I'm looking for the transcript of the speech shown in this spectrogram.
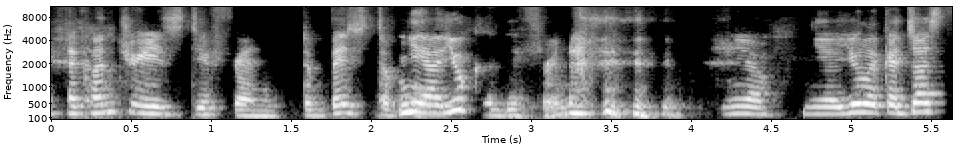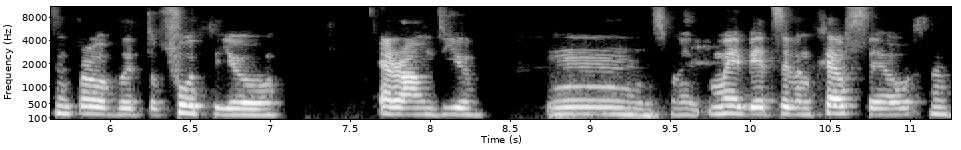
if the country is different, the vegetables Yeah, you- are different. yeah yeah you like adjusting probably to food you around you mm. May- maybe it's even healthier also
